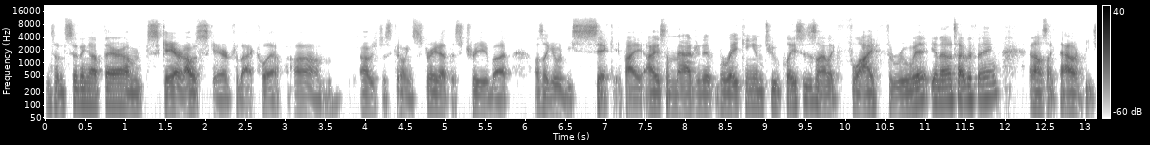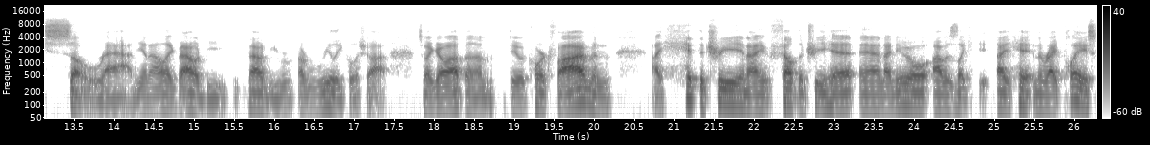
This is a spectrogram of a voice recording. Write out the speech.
And so I'm sitting up there. I'm scared. I was scared for that clip. Um, I was just going straight at this tree, but I was like, it would be sick if I, I just imagined it breaking in two places and I like fly through it, you know, type of thing. And I was like, that would be so rad, you know, like that would be, that would be a really cool shot. So I go up and um, do a cork five and I hit the tree and I felt the tree hit and I knew I was like I hit in the right place,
